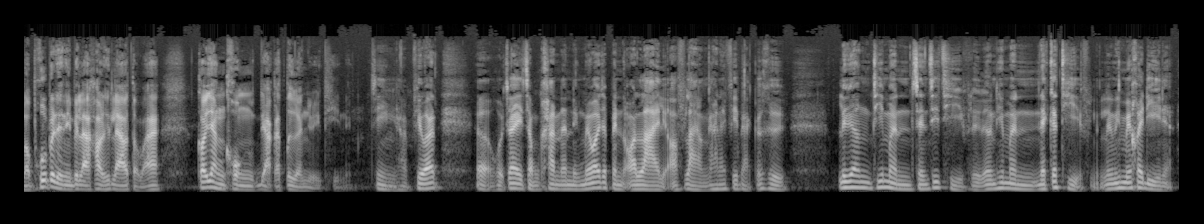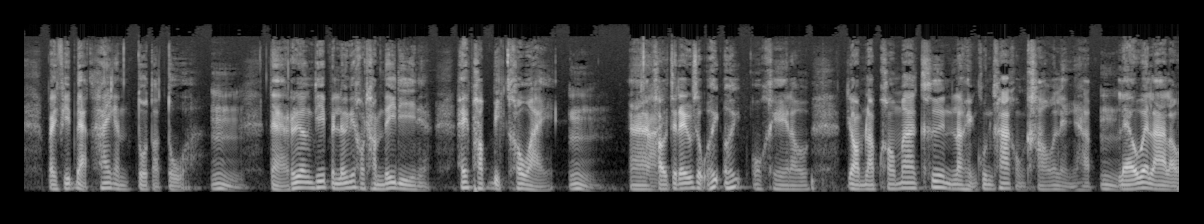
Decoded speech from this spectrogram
เราพูดประเด็นนี้ไปแล้วคราวที่แล้ว แต่ว่าก็ยังคงอยากจะเตือนอยู่อีกทีหนึ่งจริงครับพี่ว่าเอ่อหัวใจสำคัญอันหนึ่งไม่ว่าจะเป็นออนไลน์หรือออฟไลน์ของการให้ฟีดแบ็กก็คือ เรื่องที่มัน sensitive หรือเรื่องที่มัน negative หรือเรื่องที่ไม่ค่อยดีเนี่ยไปฟีดแบ็กให้กันตัวต่อตัวอืมแต่เรื่องที่เป็นเรื่องที่เขาทำได้ดีเนี่ยให้ public เข้าไว้ อืมอ่าใช่เขาจะได้รู้สึกว่าเฮ้ยเอ้ยโอเค เรายอมรับเขามากขึ้นเราเห็นคุณค่าของเขาอะไรอย่างเงี้ยครับอืมแล้วเวลาเรา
